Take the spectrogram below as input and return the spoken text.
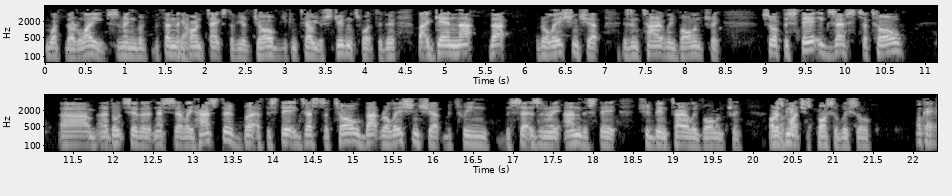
with their lives. I mean, within the yeah. context of your job, you can tell your students what to do. But again, that that relationship is entirely voluntary. So if the state exists at all, um, and I don't say that it necessarily has to, but if the state exists at all, that relationship between the citizenry and the state should be entirely voluntary, or as okay. much as possibly so. Okay,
